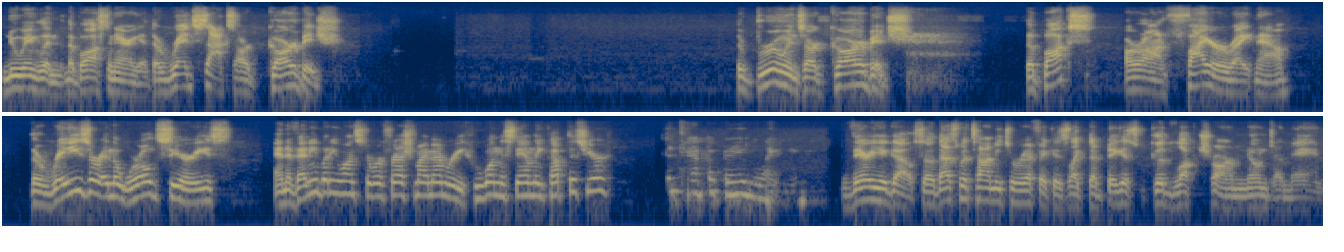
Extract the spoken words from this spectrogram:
New England, the Boston area. The Red Sox are garbage. The Bruins are garbage. The Bucks are on fire right now. The Rays are in the World Series. And if anybody wants to refresh my memory, who won the Stanley Cup this year? The Tampa Bay Lightning. There you go. So that's what Tommy Terrific is like the biggest good luck charm known to man.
